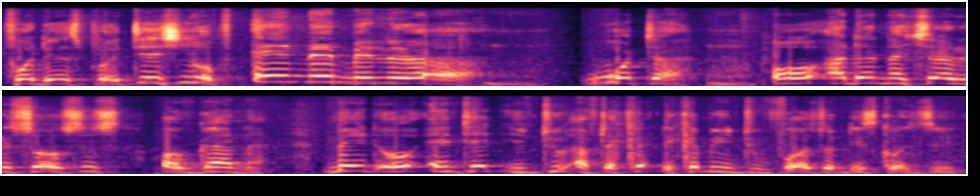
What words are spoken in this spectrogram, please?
for the exploitation of any mineral, water, or other natural resources of Ghana made or entered into after the coming into force of this constitution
